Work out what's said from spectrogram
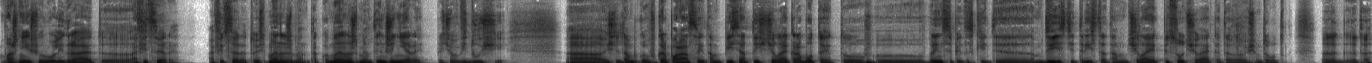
важнейшую роль играют э, офицеры. Офицеры, то есть менеджмент такой, менеджмент, инженеры, причем ведущие. А, если там в корпорации там 50 тысяч человек работает, то в принципе, так сказать, 200-300 э, там человек, 500 человек, это, в общем-то, вот э, это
